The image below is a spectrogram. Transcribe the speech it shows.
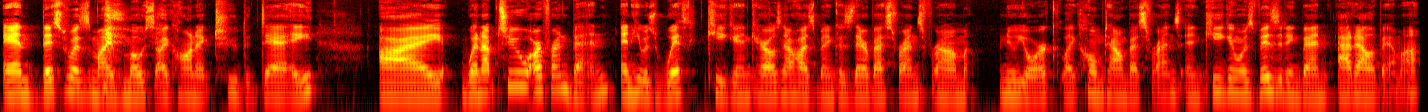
And this was my most iconic to the day. I went up to our friend Ben, and he was with Keegan, Carol's now husband, because they're best friends from New York, like hometown best friends. And Keegan was visiting Ben at Alabama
